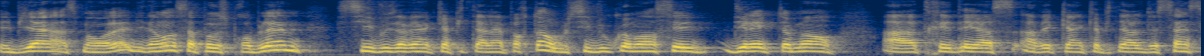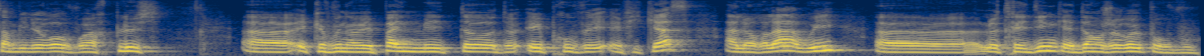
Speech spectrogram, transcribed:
eh bien à ce moment-là évidemment ça pose problème si vous avez un capital important ou si vous commencez directement à trader avec un capital de 500 000 euros voire plus euh, et que vous n'avez pas une méthode éprouvée efficace alors là oui euh, le trading est dangereux pour vous.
